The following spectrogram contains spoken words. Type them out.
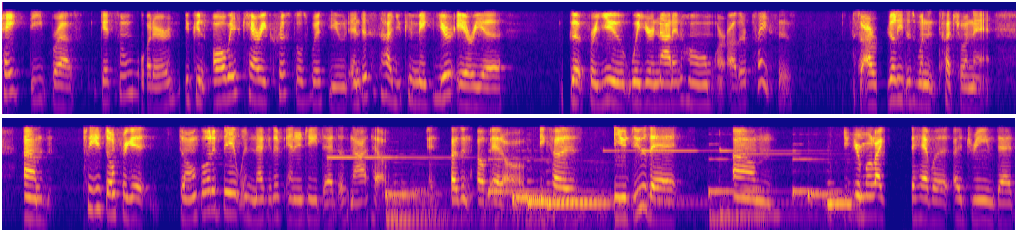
take deep breaths, get some water. You can always carry crystals with you, and this is how you can make your area good for you when you're not at home or other places. So I really just wanted to touch on that. Um, please don't forget, don't go to bed with negative energy. That does not help. It doesn't help at all because when you do that, um, you're more likely to have a, a dream that's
